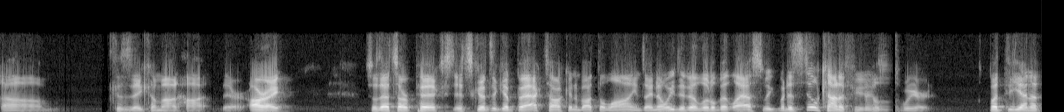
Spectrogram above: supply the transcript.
Um, because they come out hot there. All right. So that's our picks. It's good to get back talking about the lines. I know we did a little bit last week, but it still kind of feels weird. But the N-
